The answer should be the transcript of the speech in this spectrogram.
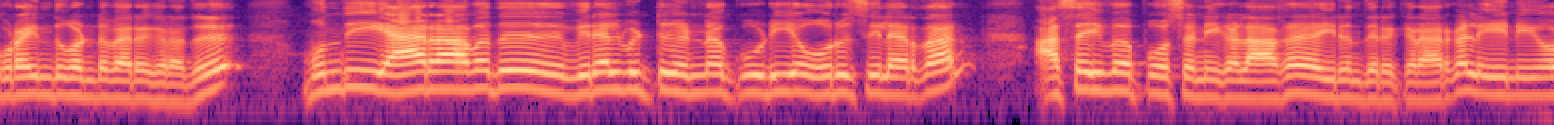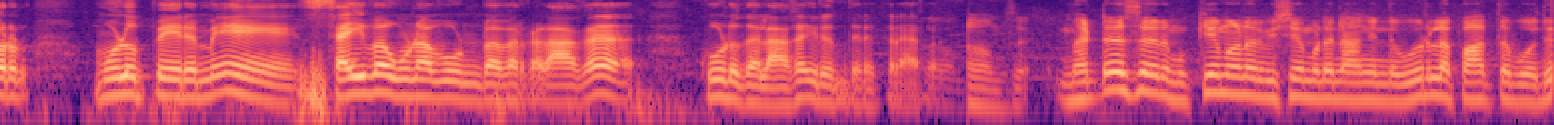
குறைந்து கொண்டு வருகிறது. முந்தி யாராவது விரல் விட்டு எண்ணக்கூடிய ஒரு சிலர் தான் அசைவ போஷணிகளாக இருந்திருக்கிறார்கள். ஏனையோர் முழு பேருமே சைவ உணவு உண்பவர்களாக கூடுதலாக இருந்திருக்கிறார்கள். ஆமாம் சார் மெட்டர் சார் முக்கியமான ஒரு விஷயம் மட்டும் நாங்கள் இந்த ஊரில் பார்த்தபோது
